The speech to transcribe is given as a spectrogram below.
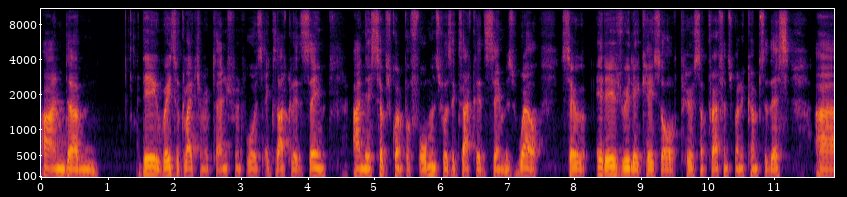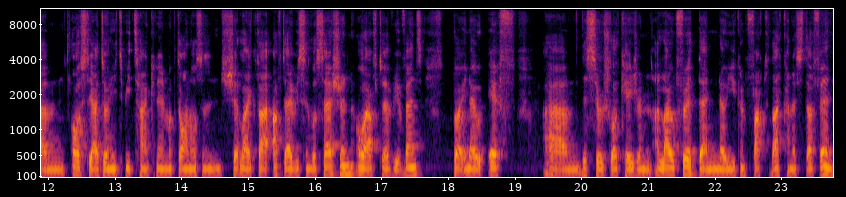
And um, their rate of glycogen replenishment was exactly the same and their subsequent performance was exactly the same as well. So it is really a case of personal preference when it comes to this. Um, obviously, I don't need to be tanking in McDonald's and shit like that after every single session or after every event. But you know, if um, the social occasion allowed for it, then you know you can factor that kind of stuff in,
